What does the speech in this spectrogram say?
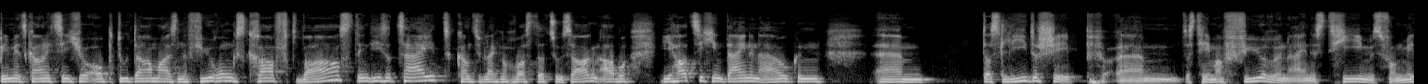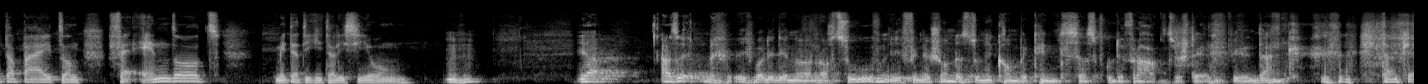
bin mir jetzt gar nicht sicher, ob du damals eine Führungskraft warst in dieser Zeit. Kannst du vielleicht noch was dazu sagen? Aber wie hat sich in deinen Augen ähm, das Leadership, ähm, das Thema Führen eines Teams von Mitarbeitern verändert mit der Digitalisierung? Mhm. Ja, also ich wollte dir nur noch zurufen, ich finde schon, dass du eine Kompetenz hast, gute Fragen zu stellen. Vielen Dank. Danke.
